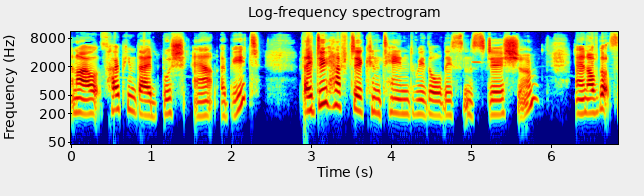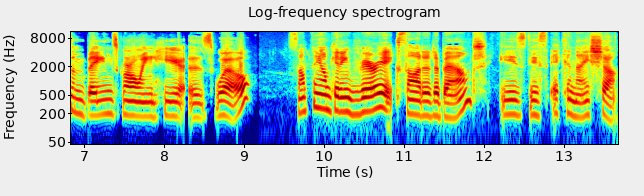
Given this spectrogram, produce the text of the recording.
and I was hoping they'd bush out a bit. They do have to contend with all this nasturtium, and I've got some beans growing here as well. Something I'm getting very excited about is this echinacea.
